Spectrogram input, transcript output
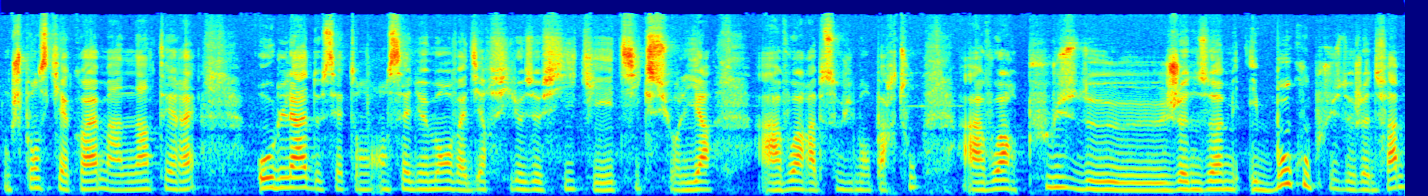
Donc, je pense qu'il y a quand même un intérêt, au-delà de cet enseignement, on va dire, philosophique et éthique sur l'IA, à avoir absolument partout, à avoir plus de jeunes hommes et beaucoup plus de jeunes femmes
